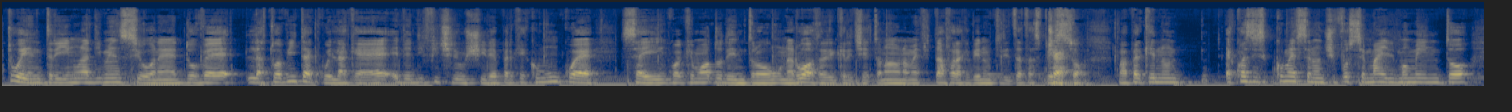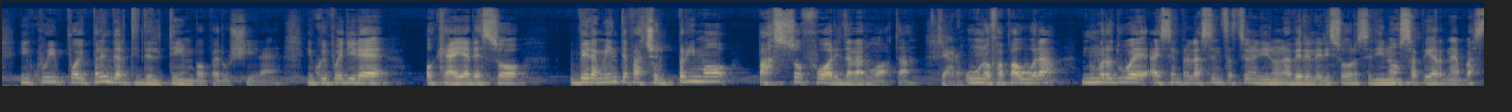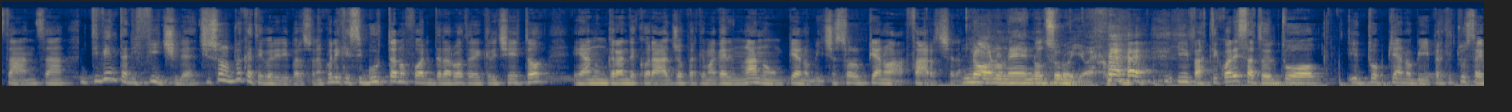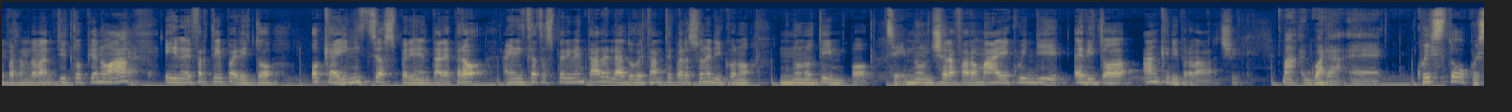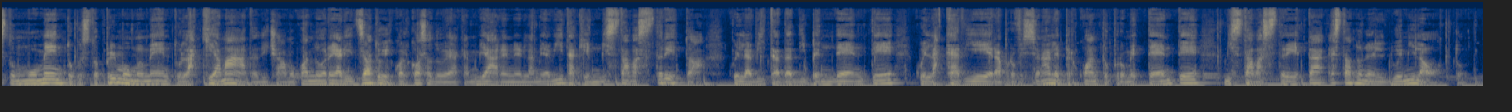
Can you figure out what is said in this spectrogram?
tu entri in una dimensione dove la tua vita è quella che è ed è difficile uscire perché comunque sei in qualche modo dentro una ruota del criceto, no? È una metafora che viene utilizzata spesso, certo. ma perché non, è quasi come se non ci fosse mai il momento in cui puoi prenderti del tempo per uscire, in cui puoi dire ok, adesso veramente faccio il primo passo fuori dalla ruota. Chiaro. Uno fa paura, numero due hai sempre la sensazione di non avere le risorse, di non saperne abbastanza. Diventa difficile. Ci sono due categorie di persone, quelli che si buttano fuori dalla ruota del criceto e hanno un grande coraggio perché magari non hanno un piano B, c'è solo il piano A, farcela. No, non, è, non sono io, ecco. Infatti, qual è stato il tuo, il tuo, piano B? Perché tu stai portando avanti il tuo piano A certo. e nel frattempo hai detto ok, inizio a sperimentare, però hai iniziato a sperimentare là dove tante persone dicono non ho tempo, sì. non ce la farò mai e quindi evito anche di provarci. Ma guarda, eh, questo, questo, momento, questo primo momento, la chiamata, diciamo, quando ho realizzato che qualcosa doveva cambiare nella mia vita, che mi stava stretta quella vita da dipendente, quella carriera professionale, per quanto promettente, mi stava stretta, è stato nel 2008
